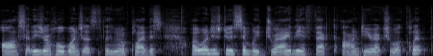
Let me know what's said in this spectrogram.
offset. These are a whole bunch. Let's, let's apply this. All you want to just do is simply drag the effect onto your actual clip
